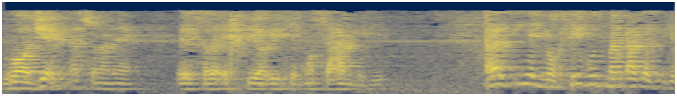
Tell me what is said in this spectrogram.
واجب نه سنن به اصطلاح اختیاری که مستهم بگید از این یک نکته بود من قبل از اینکه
